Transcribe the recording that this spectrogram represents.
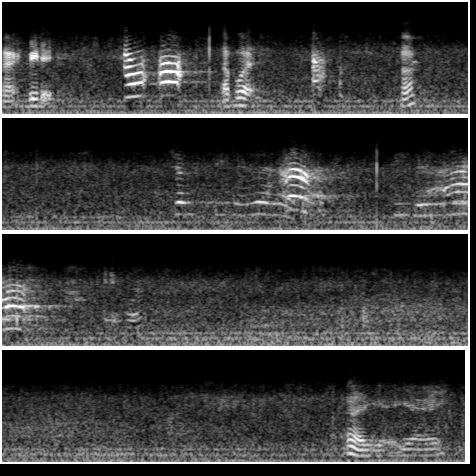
Alright, beat it. Oh, oh, Up what? oh. Huh? Just beat it up. Ah. Beat it up. Oh, yeah, yeah.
